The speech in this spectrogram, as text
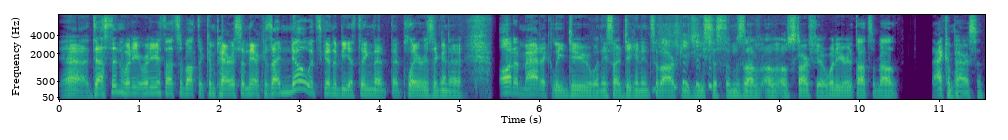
yeah, Destin, what are, what are your thoughts about the comparison there? Because I know it's going to be a thing that, that players are going to automatically do when they start digging into the RPG systems of, of, of Starfield. What are your thoughts about that comparison?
